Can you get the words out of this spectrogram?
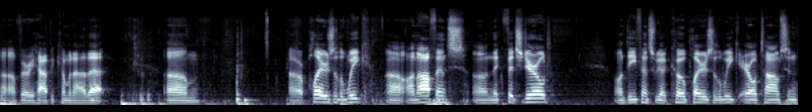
uh, very happy coming out of that. Um, our players of the week uh, on offense, Nick Fitzgerald. On defense, we had co-players of the week, Erroll Thompson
